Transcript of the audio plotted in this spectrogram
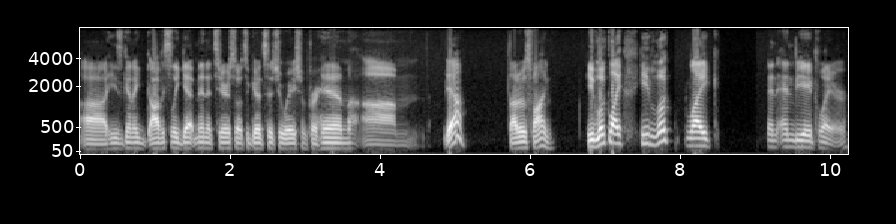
Uh, he's gonna obviously get minutes here, so it's a good situation for him. Um, yeah, thought it was fine. He looked like he looked like an NBA player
